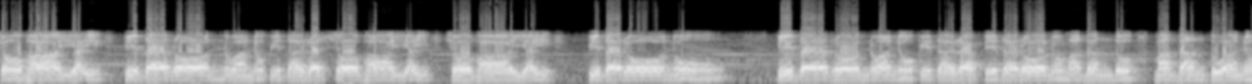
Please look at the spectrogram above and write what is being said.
शोभायै पितरोऽन्वनुपितरशोभायै शोभायै पितरोनु पितरोऽन्वनु पितरपितरोऽनुमदन्तु मदन्त्वनु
